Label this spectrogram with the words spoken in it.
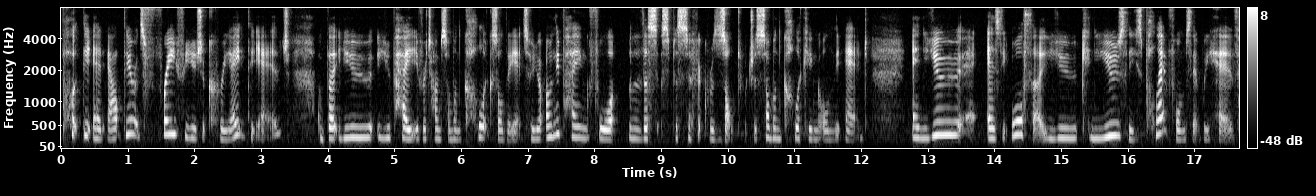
put the ad out there. It's free for you to create the ad, but you you pay every time someone clicks on the ad. So you're only paying for this specific result, which is someone clicking on the ad and you as the author you can use these platforms that we have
